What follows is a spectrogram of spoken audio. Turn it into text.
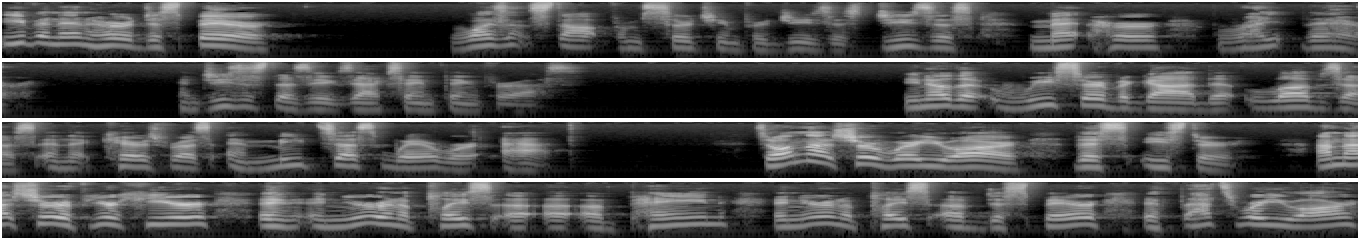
even in her despair, wasn't stopped from searching for Jesus. Jesus met her right there. And Jesus does the exact same thing for us. You know that we serve a God that loves us and that cares for us and meets us where we're at. So I'm not sure where you are this Easter. I'm not sure if you're here and, and you're in a place of, of pain and you're in a place of despair. If that's where you are,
